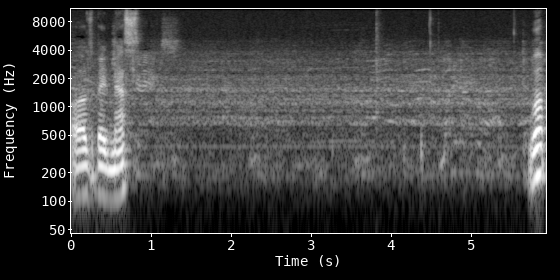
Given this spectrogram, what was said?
Oh, that's a big mess. Whoop.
